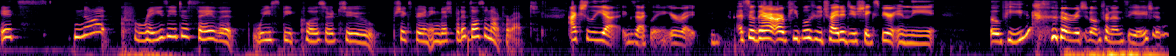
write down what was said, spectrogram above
It's not crazy to say that we speak closer to Shakespearean English, but it's also not correct. Actually, yeah, exactly. You're right. So there are people who try to do Shakespeare in the OP, original pronunciation.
